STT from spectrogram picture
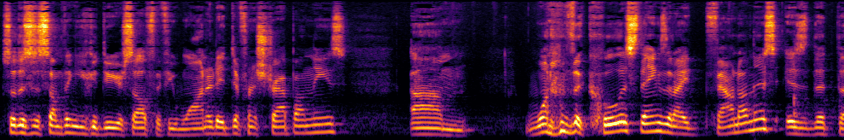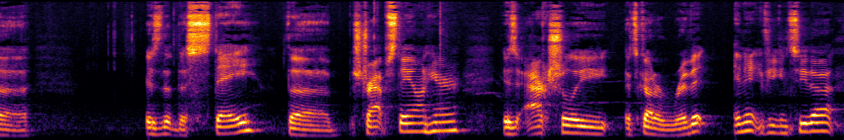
So this is something you could do yourself if you wanted a different strap on these. Um, one of the coolest things that I found on this is that the is that the stay, the strap stay on here is actually it's got a rivet in it if you can see that.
